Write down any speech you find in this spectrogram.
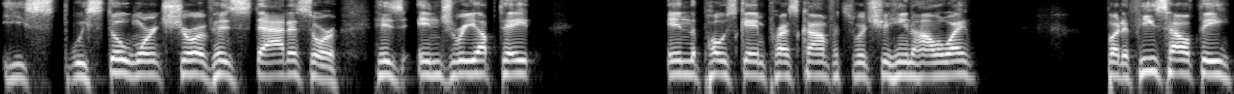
he we still weren't sure of his status or his injury update in the post game press conference with Shaheen Holloway. But if he's healthy,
